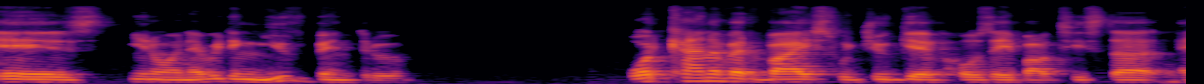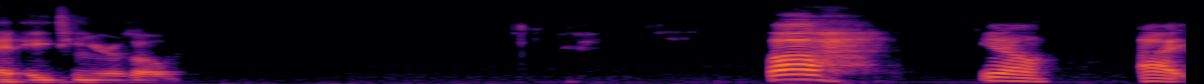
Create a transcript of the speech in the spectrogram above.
is, you know, and everything you've been through. What kind of advice would you give Jose Bautista at 18 years old? Uh, you know, I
